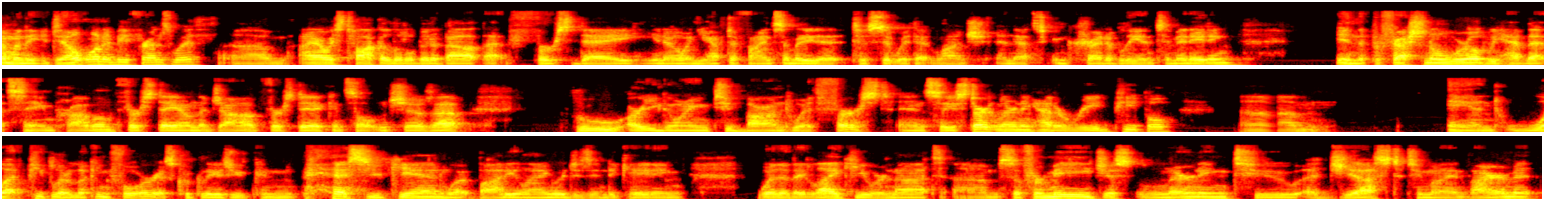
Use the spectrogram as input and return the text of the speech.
someone that you don't want to be friends with. Um, I always talk a little bit about that first day, you know, and you have to find somebody to, to sit with at lunch, and that's incredibly intimidating. In the professional world, we have that same problem. First day on the job, first day a consultant shows up. Who are you going to bond with first? And so you start learning how to read people. Um, and what people are looking for as quickly as you can as you can what body language is indicating whether they like you or not. Um, so for me, just learning to adjust to my environment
